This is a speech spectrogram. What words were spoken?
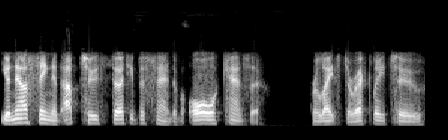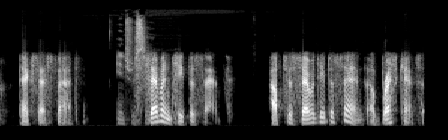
you're now seeing that up to 30% of all cancer relates directly to excess fat. Interesting. 70%, up to 70% of breast cancer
